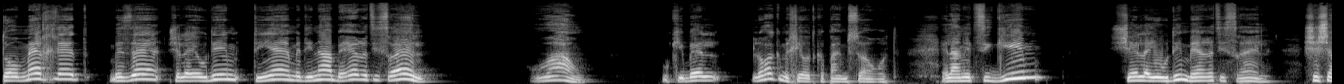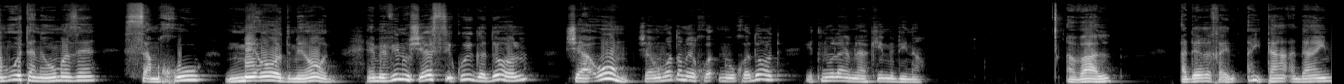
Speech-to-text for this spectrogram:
תומכת בזה שליהודים תהיה מדינה בארץ ישראל. וואו, הוא קיבל לא רק מחיאות כפיים סוערות, אלא הנציגים של היהודים בארץ ישראל, ששמעו את הנאום הזה, שמחו מאוד מאוד. הם הבינו שיש סיכוי גדול שהאו"ם, שהאומות המאוחדות, ייתנו להם להקים מדינה. אבל הדרך הייתה עדיין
